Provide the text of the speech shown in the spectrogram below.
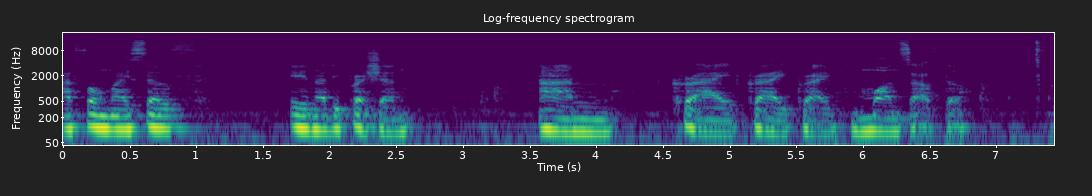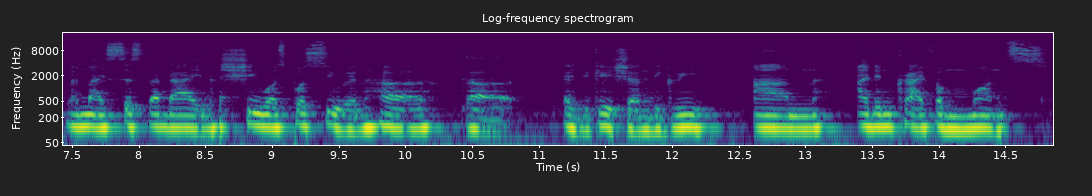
I found myself in a depression and cried, cried, cried months after. When my sister died, she was pursuing her uh, education degree, and I didn't cry for months.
